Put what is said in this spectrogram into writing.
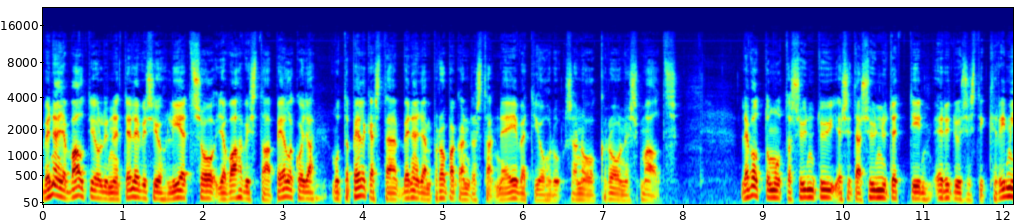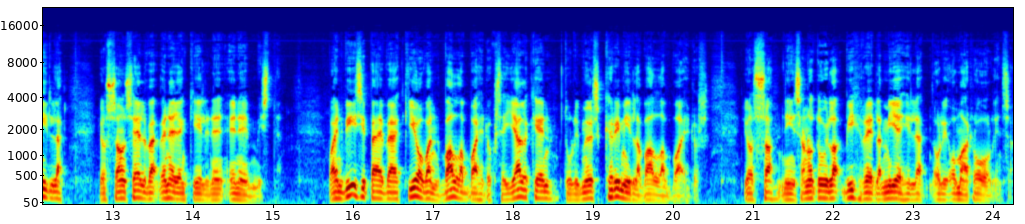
Venäjän valtiollinen televisio lietsoo ja vahvistaa pelkoja, mutta pelkästään Venäjän propagandasta ne eivät johdu, sanoo Krones Maltz. Levottomuutta syntyi ja sitä synnytettiin erityisesti Krimillä, jossa on selvä venäjänkielinen enemmistö. Vain viisi päivää Kiovan vallanvaihdoksen jälkeen tuli myös Krimillä vallanvaihdos, jossa niin sanotuilla vihreillä miehillä oli oma roolinsa.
